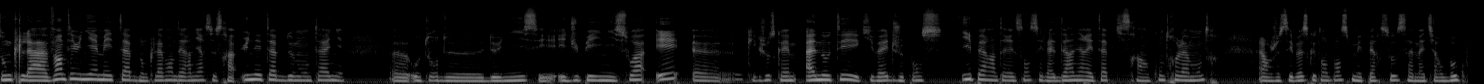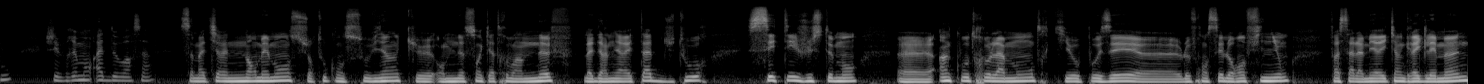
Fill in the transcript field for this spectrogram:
Donc la 21e étape, donc l'avant-dernière, ce sera une étape de montagne euh, autour de, Nice et, du pays niçois. Et euh, quelque chose quand même à noter et qui va être, je pense, hyper intéressant, c'est la dernière étape qui sera un contre-la-montre. Alors je sais pas ce que tu en penses, mais perso, ça m'attire beaucoup. J'ai vraiment hâte de voir ça. Ça m'attire énormément, surtout qu'on se souvient qu'en 1989, la dernière étape du Tour, c'était justement un contre-la-montre qui opposait le Français Laurent Fignon face à l'américain Greg LeMond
